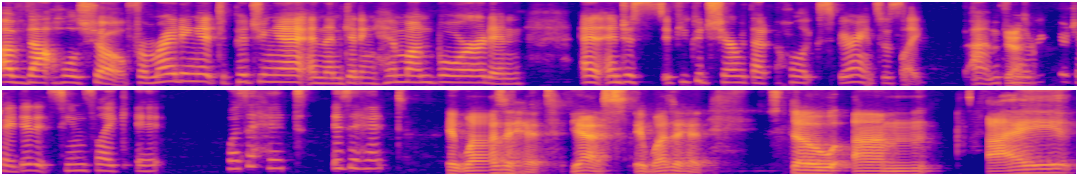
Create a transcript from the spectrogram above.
of that whole show from writing it to pitching it and then getting him on board and and, and just if you could share what that whole experience was like um, from Yeah. the research I did, it seems like it was a hit, is a hit. It was a hit. Yes, it was a hit. So um, I,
